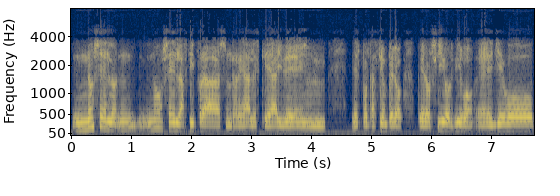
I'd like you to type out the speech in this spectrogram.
no sé, no sé las cifras reales que hay de, exportación, pero, pero sí os digo, eh, llevo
